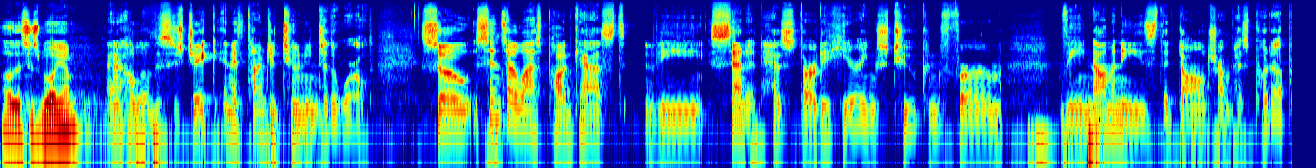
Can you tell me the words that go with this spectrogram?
Hello, this is William. And hello, this is Jake, and it's time to tune into the world. So, since our last podcast, the Senate has started hearings to confirm the nominees that Donald Trump has put up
